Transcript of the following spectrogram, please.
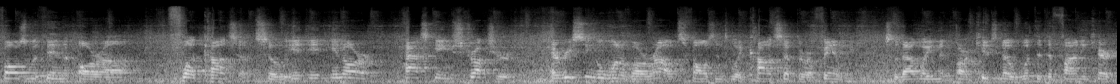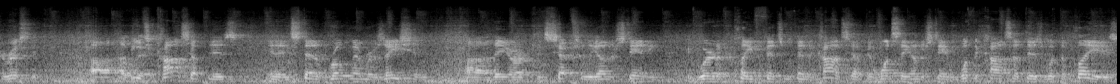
falls within our uh, flood concept. So in, in, in our pass game structure, every single one of our routes falls into a concept or a family. So that way our kids know what the defining characteristic uh, of each concept is, and instead of rote memorization, uh, they are conceptually understanding where the play fits within the concept. And once they understand what the concept is, what the play is,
